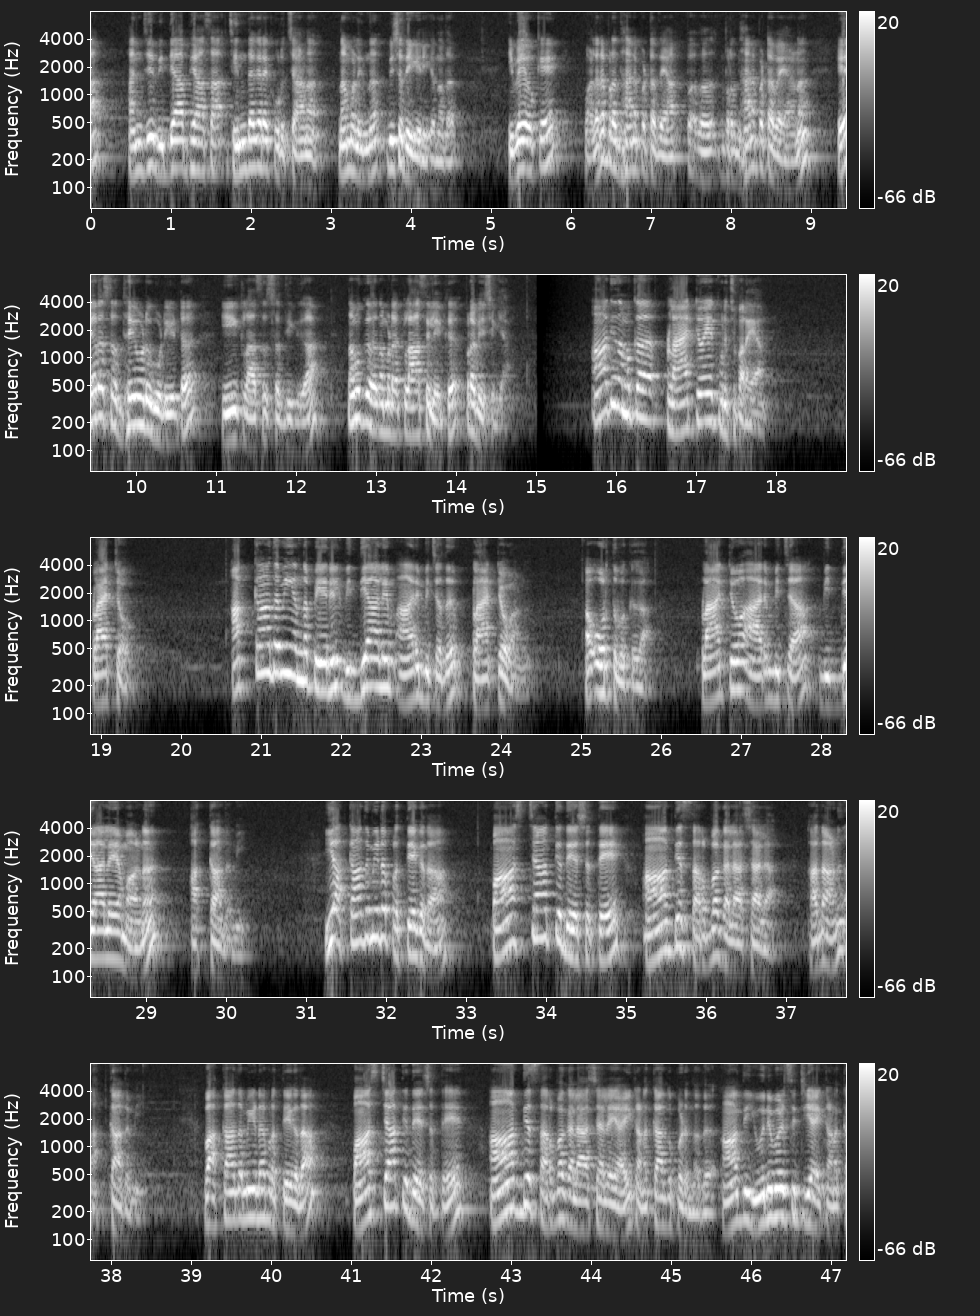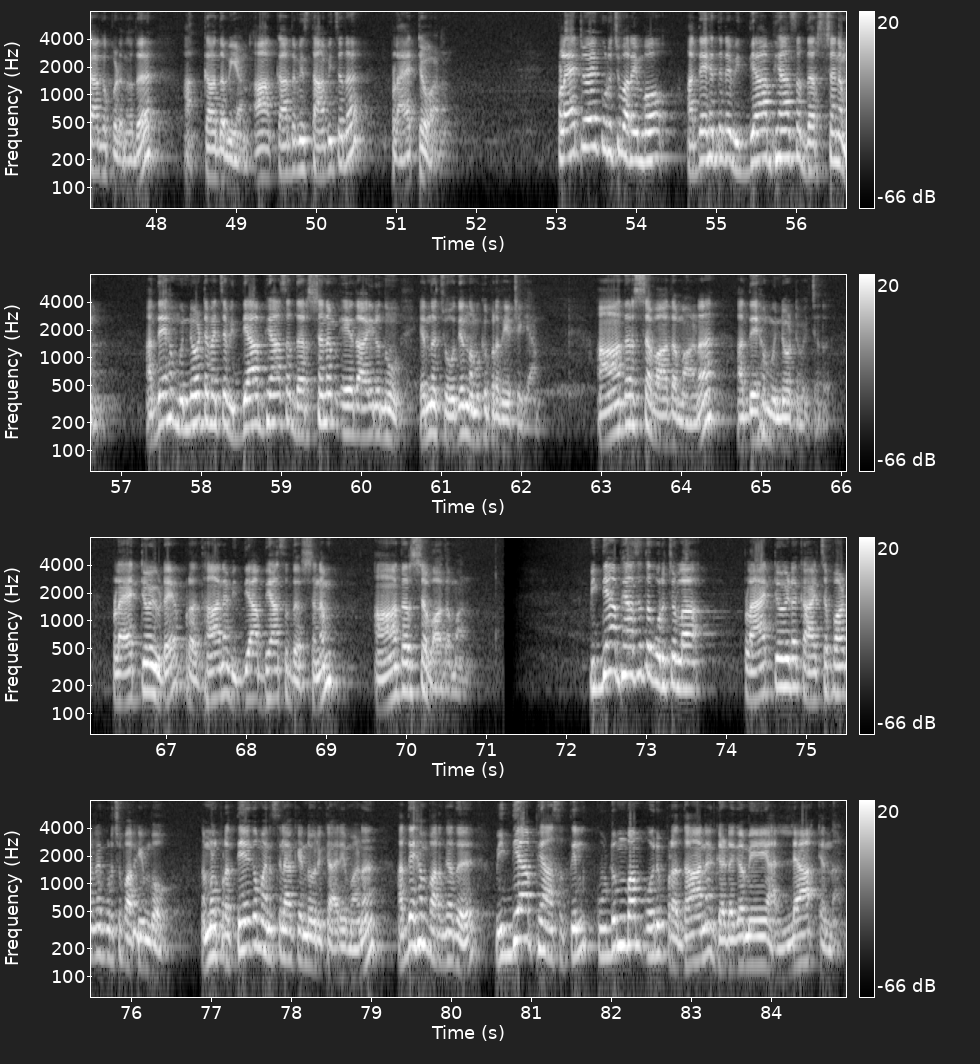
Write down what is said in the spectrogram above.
അഞ്ച് വിദ്യാഭ്യാസ ചിന്തകരെ കുറിച്ചാണ് നമ്മൾ ഇന്ന് വിശദീകരിക്കുന്നത്. ഇവയൊക്കെ വളരെ പ്രധാനപ്പെട്ട പ്രധാനപ്പെട്ടവയാണ്. ഏറെ ശ്രദ്ധയോട് കൂടിയിട്ട് ഈ ക്ലാസ് ശ്രദ്ധിക്കുക. നമുക്ക് നമ്മുടെ ക്ലാസ്സിലേക്ക് പ്രവേശിക്കാം. ആദ്യം നമുക്ക് പ്ലാറ്റോയെ കുറിച്ച് പറയാം. പ്ലാറ്റോ. അക്കാദമി എന്ന പേരിൽ വിദ്യാലയം ആരംഭിച്ചത് പ്ലാറ്റോ ആണ്. ഓർത്തു വെക്കുക. പ്ലാറ്റോ ആരംഭിച്ച വിദ്യാലയമാണ് അക്കാദമി. ഈ അക്കാദമിയുടെ പ്രത്യേകത പാശ്ചാത്യ ദേശത്തെ ആദ്യ സർവകലാശാല. അതാണ് അക്കാദമി. അപ്പൊ അക്കാദമിയുടെ പ്രത്യേകത പാശ്ചാത്യ ദേശത്തെ ആദ്യ സർവകലാശാലയായി കണക്കാക്കപ്പെടുന്നത് ആദ്യ യൂണിവേഴ്സിറ്റിയായി കണക്കാക്കപ്പെടുന്നത് അക്കാദമിയാണ്. ആ അക്കാദമി സ്ഥാപിച്ചത് പ്ലാറ്റോ ആണ്. പ്ലാറ്റോയെ കുറിച്ച് പറയുമ്പോൾ അദ്ദേഹത്തിന്റെ വിദ്യാഭ്യാസ ദർശനം അദ്ദേഹം മുന്നോട്ട് വെച്ച വിദ്യാഭ്യാസ ദർശനം ഏതായിരുന്നു എന്ന ചോദ്യം നമുക്ക് പ്രതീക്ഷിക്കാം. ആദർശവാദമാണ് അദ്ദേഹം മുന്നോട്ട് വെച്ചത്. പ്ലാറ്റോയുടെ പ്രധാന വിദ്യാഭ്യാസ ദർശനം ആദർശവാദമാണ്. വിദ്യാഭ്യാസത്തെക്കുറിച്ചുള്ള പ്ലാറ്റോയുടെ കാഴ്ചപ്പാടിനെ കുറിച്ച് പറയുമ്പോൾ നമ്മൾ പ്രത്യേകം മനസ്സിലാക്കേണ്ട ഒരു കാര്യമാണ്. അദ്ദേഹം പറഞ്ഞത് വിദ്യാഭ്യാസത്തിൽ കുടുംബം ഒരു പ്രധാന ഘടകമേ അല്ല എന്നാണ്.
